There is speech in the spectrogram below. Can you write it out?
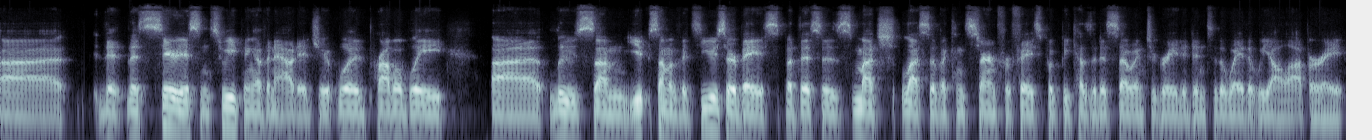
uh, th- this serious and sweeping of an outage, it would probably uh, lose some some of its user base. But this is much less of a concern for Facebook because it is so integrated into the way that we all operate.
